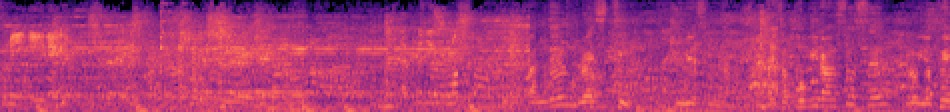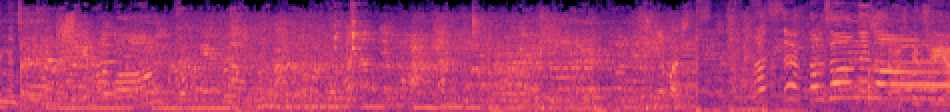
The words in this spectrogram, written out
Just me eating. Japanese mukbang. 만든 레시피 준비했습니다. 그래서 고기랑 소스 그리고 옆에 있는 맛있게 먹어. 진짜 맛있어. 아, 쌤, 감사합니다. 드세요.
